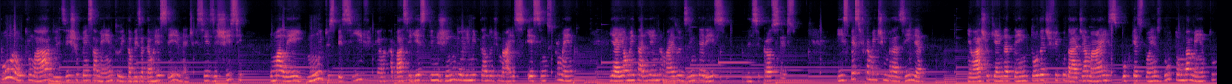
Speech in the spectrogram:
por outro lado, existe o pensamento e talvez até o receio, né, de que se existisse uma lei muito específica, ela acabasse restringindo ou limitando demais esse instrumento. E aí aumentaria ainda mais o desinteresse nesse processo. E especificamente em Brasília, eu acho que ainda tem toda a dificuldade a mais por questões do tombamento,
